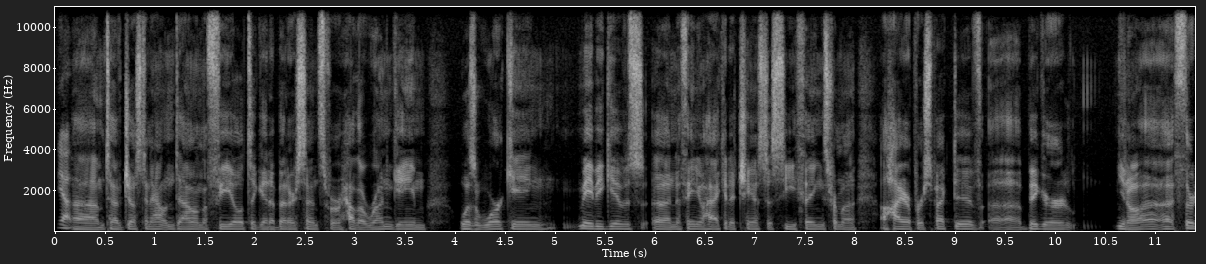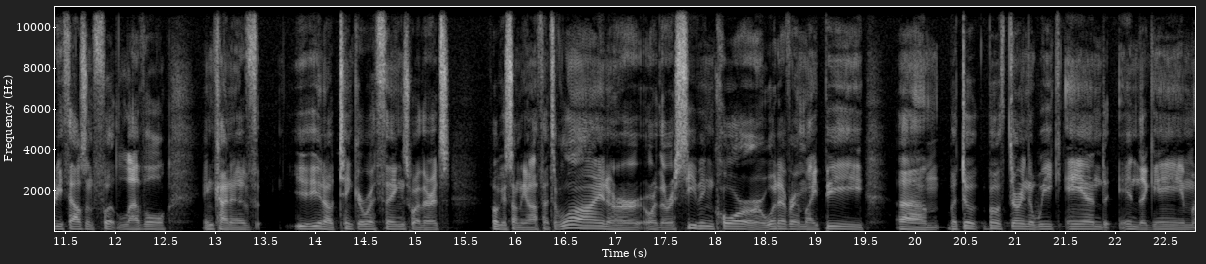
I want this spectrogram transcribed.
yep. um, to have Justin out and down on the field to get a better sense for how the run game was working. Maybe gives uh, Nathaniel Hackett a chance to see things from a, a higher perspective, a bigger you know a, 30,000 foot level and kind of you know tinker with things whether it's focus on the offensive line or or the receiving corps or whatever it might be. Um, but do, both during the week and in the game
